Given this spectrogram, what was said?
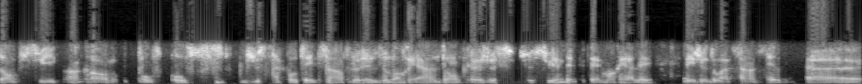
donc je suis encore juste à côté du centre-ville de Montréal, donc je, je suis un député montréalais. Et je dois être sensible euh,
